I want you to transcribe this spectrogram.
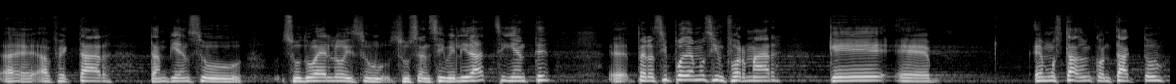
eh, afectar también su, su duelo y su, sensibilidad. Siguiente. Eh, pero sí podemos informar que hemos estado en contacto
